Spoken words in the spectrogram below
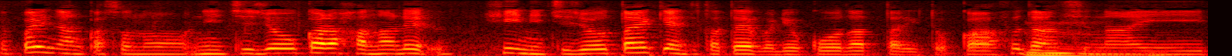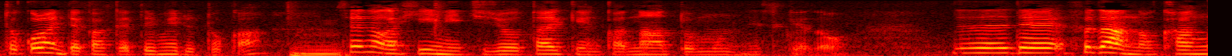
やっぱりなんかその日常から離れる。非日常体験って例えば旅行だったりとか普段しないところに出かけてみるとか、うん。そういうのが非日常体験かなと思うんですけど。それで普段の考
